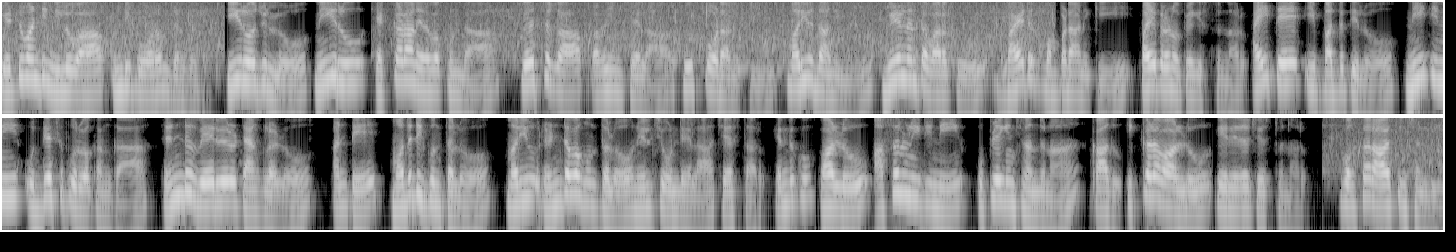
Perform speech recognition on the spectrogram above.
ఎటువంటి నిలువ ఉండిపోవడం జరగదు. ఈ రోజుల్లో నీరు ఎక్కడా నిలవకుండా స్వేచ్ఛగా ప్రవహించేలా చూసుకోవడానికి మరియు దానిని వీలైనంత వరకు బయటకు పంపడానికి పైపులను ఉపయోగిస్తున్నారు. అయితే ఈ పద్ధతిలో నీటిని ఉద్దేశపూర్వకంగా రెండు వేర్వేరు ట్యాంకులలో అంటే మొదటి గుంతలో మరియు రెండవ గుంతలో నిలిచి ఉండేలా చేస్తారు. ఎందుకు? వాళ్ళు అసలు నీటిని ఉపయోగించినందున కాదు ఇక్కడ వాళ్ళు వేరేదో చేస్తున్నారు. ఒకసారి ఆలోచించండి.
